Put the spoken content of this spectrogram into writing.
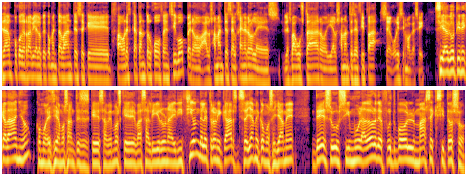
da un poco de rabia lo que comentaba antes de que favorezca tanto el juego ofensivo, pero a los amantes del género les, les va a gustar y a los amantes de FIFA segurísimo que sí. Si algo tiene cada año, como decíamos antes, es que sabemos que va a salir una edición de Electronic Arts, se llame como se llame, de su simulador de fútbol más exitoso,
